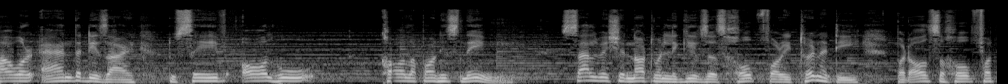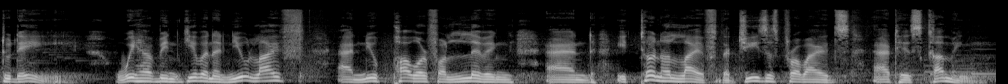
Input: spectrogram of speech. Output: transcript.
power and the desire to save all who call upon His name. Salvation not only gives us hope for eternity, but also hope for today. We have been given a new life and new power for living and eternal life that Jesus provides at His coming.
